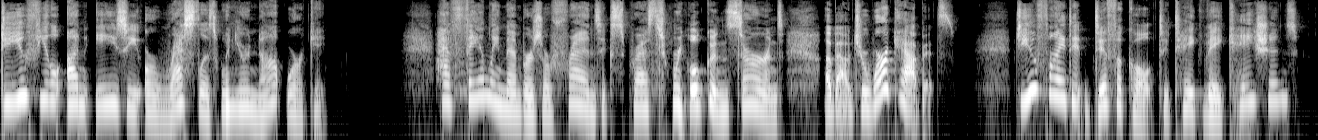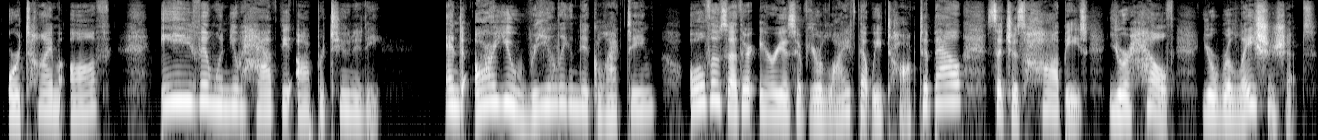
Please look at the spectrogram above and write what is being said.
Do you feel uneasy or restless when you're not working? Have family members or friends expressed real concerns about your work habits? Do you find it difficult to take vacations or time off, even when you have the opportunity? And are you really neglecting all those other areas of your life that we talked about, such as hobbies, your health, your relationships?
